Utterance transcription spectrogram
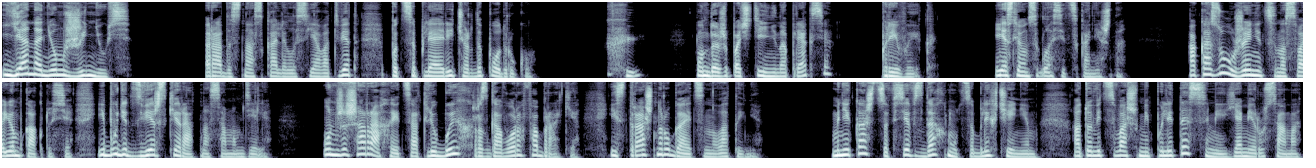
я на нем женюсь», — радостно оскалилась я в ответ, подцепляя Ричарда под руку. «Хы, он даже почти и не напрягся». Привык. Если он согласится, конечно. А Казу женится на своем кактусе и будет зверски рад на самом деле. Он же шарахается от любых разговоров о браке и страшно ругается на латыни. Мне кажется, все вздохнут с облегчением, а то ведь с вашими политессами, я меру сама,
